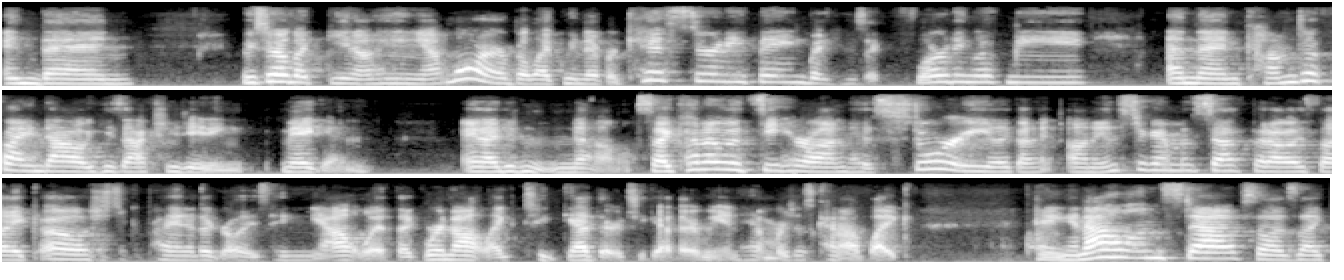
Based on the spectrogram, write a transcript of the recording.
and then we started like, you know, hanging out more, but like we never kissed or anything, but he was like flirting with me. And then come to find out he's actually dating Megan and I didn't know. So I kind of would see her on his story, like on, on Instagram and stuff, but I was like, oh, just like probably another girl he's hanging out with. Like we're not like together together. Me and him were just kind of like hanging out and stuff. So I was like,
